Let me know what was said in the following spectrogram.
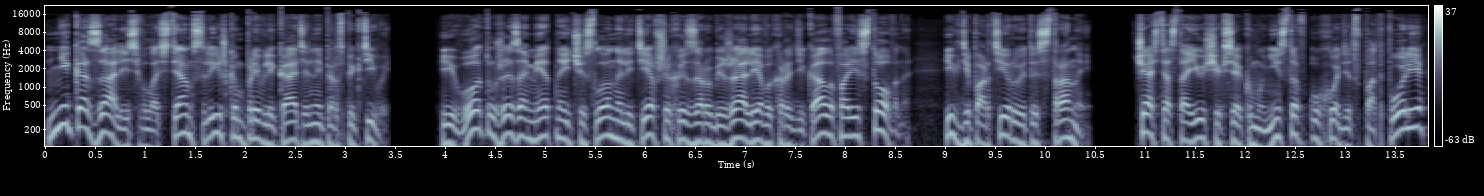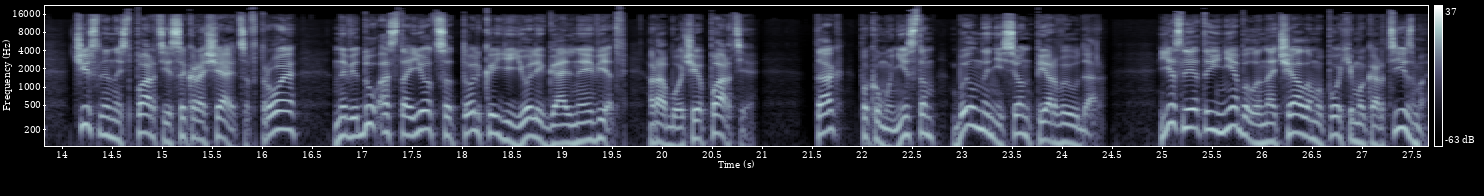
не казались властям слишком привлекательной перспективой. И вот уже заметное число налетевших из-за рубежа левых радикалов арестовано, их депортируют из страны. Часть остающихся коммунистов уходит в подполье, численность партии сокращается втрое, на виду остается только ее легальная ветвь – рабочая партия. Так, по коммунистам был нанесен первый удар. Если это и не было началом эпохи макартизма,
